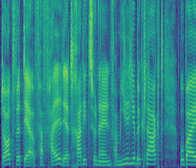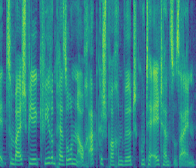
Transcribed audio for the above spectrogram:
Dort wird der Verfall der traditionellen Familie beklagt, wobei zum Beispiel queeren Personen auch abgesprochen wird, gute Eltern zu sein.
